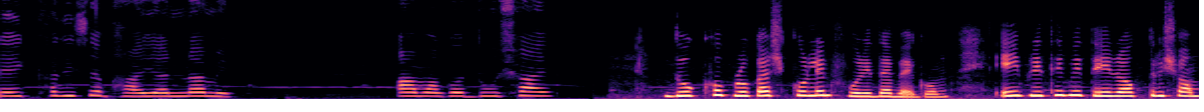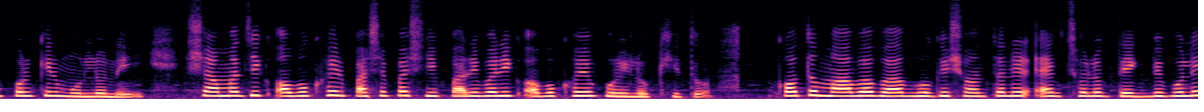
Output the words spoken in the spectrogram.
লেখা দিছে ভাইয়ার নামে। আমাগো দুষায় দুঃখ প্রকাশ করলেন ফরিদা বেগম। এই পৃথিবীতে রক্তের সম্পর্কের মূল্য নেই। সামাজিক অবক্ষয়ের পাশাপাশি পারিবারিক অবক্ষয়ও পরিলক্ষিত। কত মা বাবা ভোগে সন্তানের এক ঝলক দেখবে বলে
